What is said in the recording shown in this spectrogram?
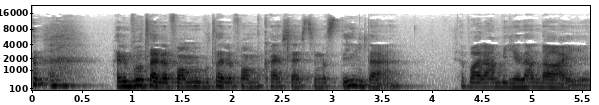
hani bu telefon mu bu telefon mu karşılaştırması değil de işte Baran Bilge'den daha iyi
